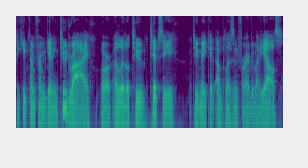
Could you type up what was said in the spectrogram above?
to keep them from getting too dry or a little too tipsy to make it unpleasant for everybody else.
